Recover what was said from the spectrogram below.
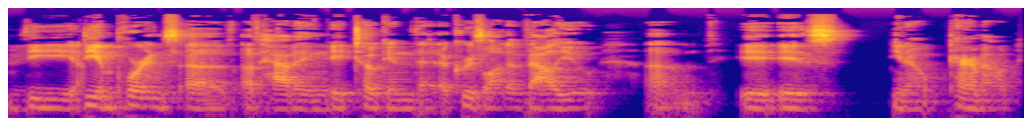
the the importance of of having a token that accrues a lot of value um, is you know, paramount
